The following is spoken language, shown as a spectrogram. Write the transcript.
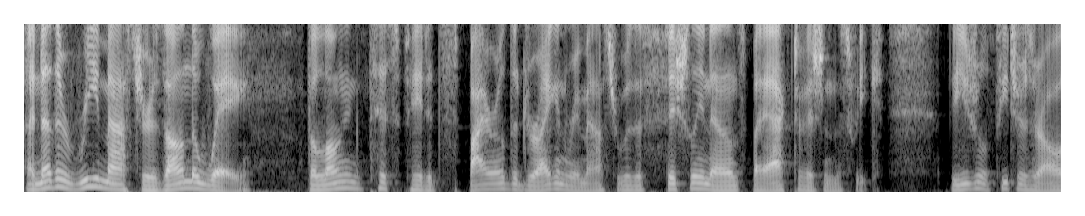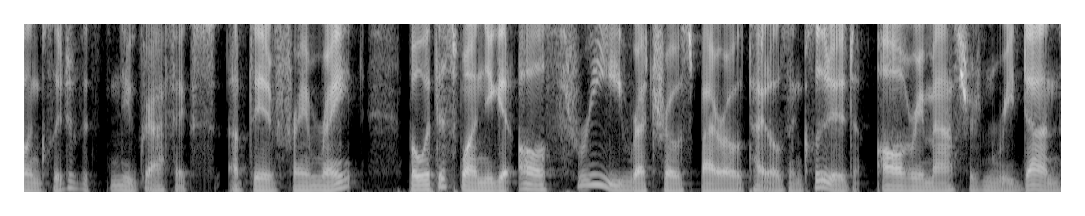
Another remaster is on the way. The long anticipated Spyro the Dragon remaster was officially announced by Activision this week. The usual features are all included with new graphics, updated frame rate, but with this one, you get all three retro Spyro titles included, all remastered and redone.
